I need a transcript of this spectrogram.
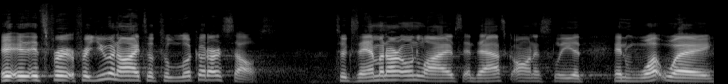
It, it, it's for, for you and I to, to look at ourselves, to examine our own lives, and to ask honestly, in, in what way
